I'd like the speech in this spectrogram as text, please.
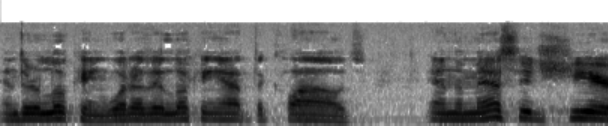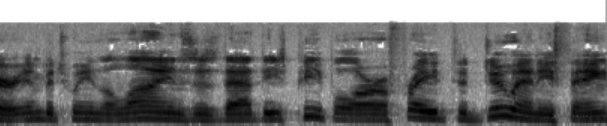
And they're looking. What are they looking at? The clouds. And the message here in between the lines is that these people are afraid to do anything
